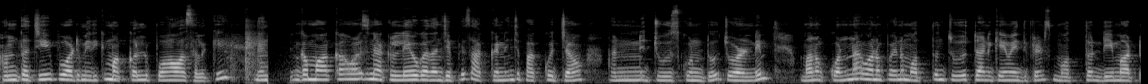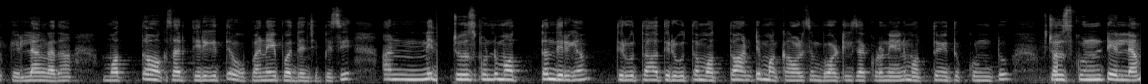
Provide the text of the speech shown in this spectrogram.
అంత చీప్ వాటి మీదకి మా కళ్ళు పోవు అసలుకి. నేను ఇంకా మాకు కావాల్సిన అక్కడ లేవు కదని చెప్పేసి అక్కడి నుంచి పక్క వచ్చాం. అన్నీ చూసుకుంటూ చూడండి. మనం కొన్నా కొనపోయినా మొత్తం చూడటానికి ఏమైంది ఫ్రెండ్స్? మొత్తం డీమార్ట్కి వెళ్ళాం కదా. మొత్తం ఒకసారి తిరిగితే ఒక పని అయిపోద్ది అని చెప్పేసి అన్నీ చూసుకుంటూ మొత్తం తిరిగాం. తిరుగుతా తిరుగుతా మొత్తం అంటే మాకు కావాల్సిన బాటిల్స్ ఎక్కడ ఉన్నాయని మొత్తం ఎత్తుక్కుంటూ చూసుకుంటూ వెళ్ళాం.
